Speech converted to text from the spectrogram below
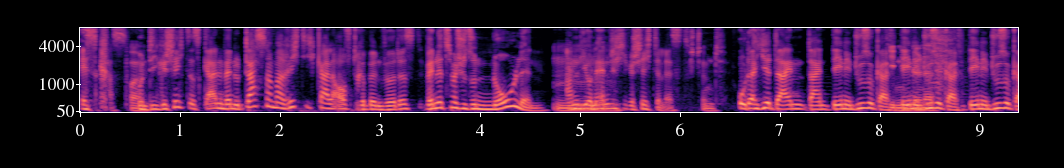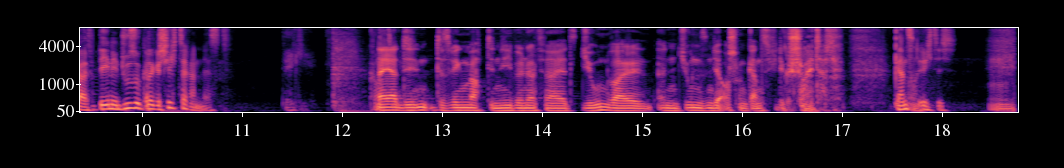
Ist krass. Voll. Und die Geschichte ist geil. Und wenn du das nochmal richtig geil aufdribbeln würdest, wenn du zum Beispiel so Nolan mm. an die unendliche Geschichte lässt. Stimmt. Oder hier dein, dein, den, den du so geil, den, den du so geil, den, den du so geil, den, den du so geil Geschichte ranlässt. Diggi. Naja, den, deswegen macht Denis Villeneuve ja jetzt Dune, weil in Dune sind ja auch schon ganz viele gescheitert. Ganz ja. richtig. Mhm.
